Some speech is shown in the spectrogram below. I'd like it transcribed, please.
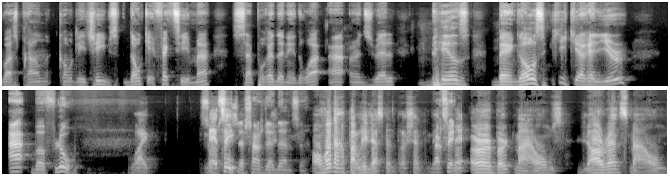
va se prendre contre les Chiefs. Donc effectivement, ça pourrait donner droit à un duel Bills-Bengals qui, qui aurait lieu à Buffalo. Ouais. Mais ça, ça change de donne, ça. On va en reparler la semaine prochaine. Mais tu mets Herbert Mahomes, Lawrence Mahomes,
